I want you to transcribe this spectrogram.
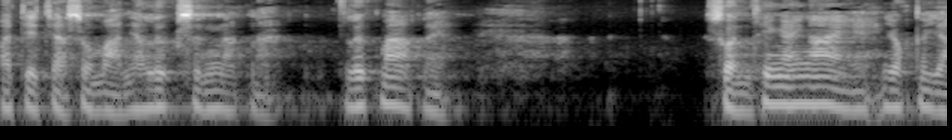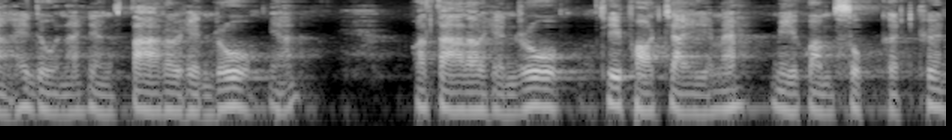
ปฏิจจสมบัติเนี่ยลึกซึ้งหนักนะลึกมากเลย ส่วนที่ง่าย ๆ ยกตัวอย่างให้ดูนะ อย่างตาเราเห็นรูปเนี่ยพอตาเราเห็นรูปที่พอใจไหมมีความสุขเกิดขึ้น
